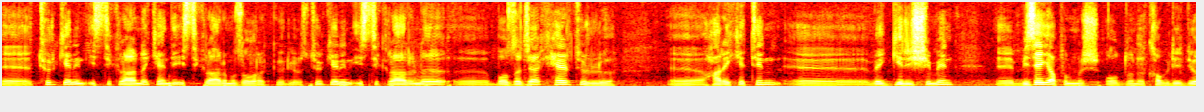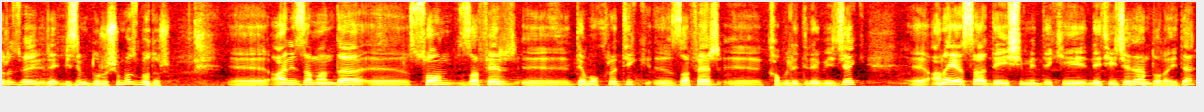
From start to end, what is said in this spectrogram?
e, Türkiye'nin istikrarını kendi istikrarımız olarak görüyoruz. Türkiye'nin istikrarını e, bozacak her türlü e, hareketin e, ve girişimin bize yapılmış olduğunu kabul ediyoruz ve bizim duruşumuz budur. E, aynı zamanda e, son zafer, e, demokratik e, zafer e, kabul edilebilecek e, anayasa değişimindeki neticeden dolayı da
